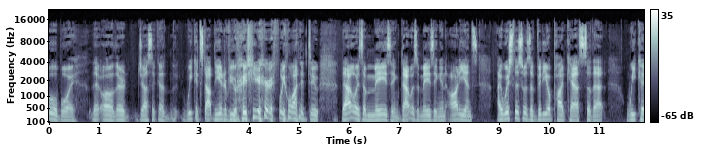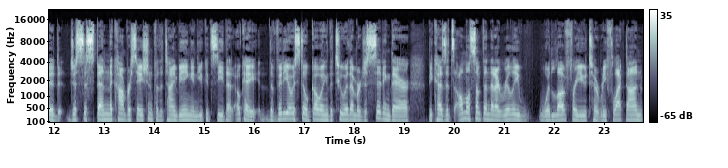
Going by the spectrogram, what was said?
Oh boy. Oh, there, Jessica. We could stop the interview right here if we wanted to. That was amazing. That was amazing. An audience, I wish this was a video podcast so that we could just suspend the conversation for the time being and you could see that okay the video is still going the two of them are just sitting there because it's almost something that i really would love for you to reflect on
